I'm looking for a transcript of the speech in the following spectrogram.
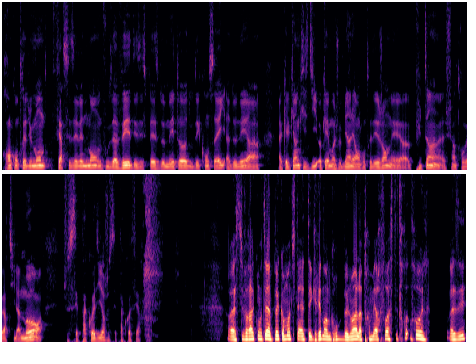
rencontrer du monde, faire ces événements, vous avez des espèces de méthodes ou des conseils à donner à, quelqu'un qui se dit ok moi je veux bien aller rencontrer des gens mais euh, putain je suis introverti la mort je sais pas quoi dire je sais pas quoi faire. Ouais si tu veux raconter un peu comment tu t'es intégré dans le groupe Benoît la première fois c'était trop drôle. Vas-y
